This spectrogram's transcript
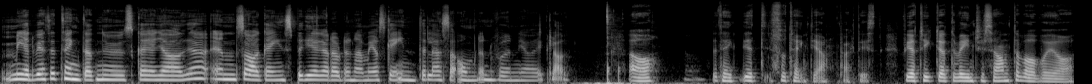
medvetet tänkte att nu ska jag göra en saga inspirerad av den här men jag ska inte läsa om den förrän jag är klar? Ja, det tänkte, så tänkte jag faktiskt. För jag tyckte att det var intressant var vad jag,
